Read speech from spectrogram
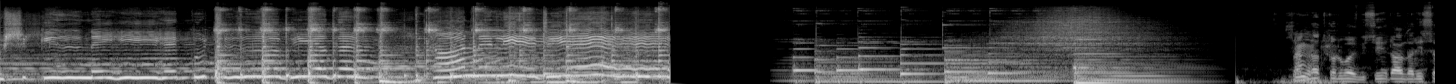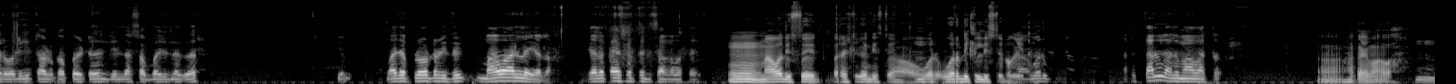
मुश्किल नहीं है कुछ भी अगर। ठान लीजिए। सोमनाथ कडबळ विषय रांधारी सरवाडी तालुका पैठण जिल्हा संभाजीनगर. माझ्या प्लॉटवर इथं मावा आणलं याला. याला काय करतं सांगा साहेब. हम्म, मावा दिसतोय बऱ्याच ठिकाणी दिसतोय हा, वर वर देखील दिसतोय बघा इथं. वर आता चालू झालं मावा आता. हा, हा काय मावा. हम्म.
